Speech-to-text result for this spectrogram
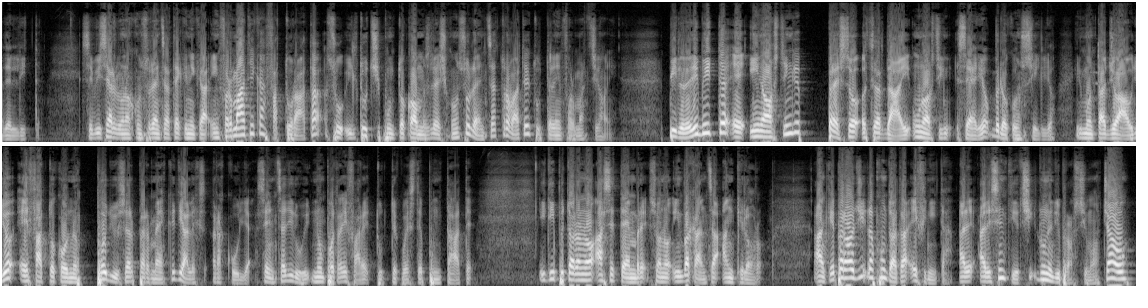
dell'it. Se vi serve una consulenza tecnica informatica fatturata su iltucci.com slash consulenza trovate tutte le informazioni. Pillole di Bit è in hosting presso Third un hosting serio, ve lo consiglio. Il montaggio audio è fatto con Producer per Mac di Alex Raccuglia, senza di lui non potrei fare tutte queste puntate. I tipi tornano a settembre, sono in vacanza anche loro. Anche per oggi la puntata è finita. A risentirci lunedì prossimo. Ciao!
